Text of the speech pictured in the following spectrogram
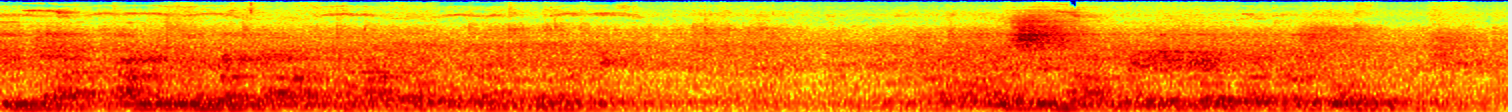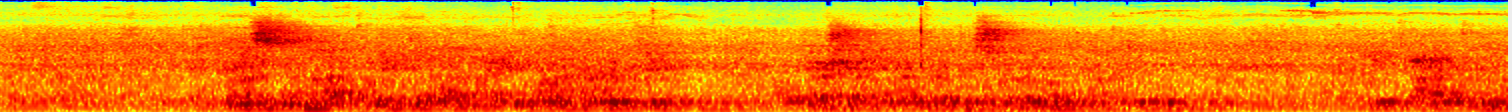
ಇಂತಹ ಕಾರ್ಯಕ್ರಮಗಳನ್ನು ಮಾಡುವ ಮುಖಾಂತರವಾಗಿ ನಮ್ಮ ಮನಸ್ಸಿನ ಮೈಲಿಗೆಯನ್ನು ಕಳೆದುಕೊಂಡು ಮನಸ್ಸನ್ನು ಪವಿತ್ರವನ್ನಾಗಿ ಮಾಡೋದಕ್ಕೆ ಅವಕಾಶವನ್ನು ಈ ಕಾರ್ಯಕ್ರಮ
